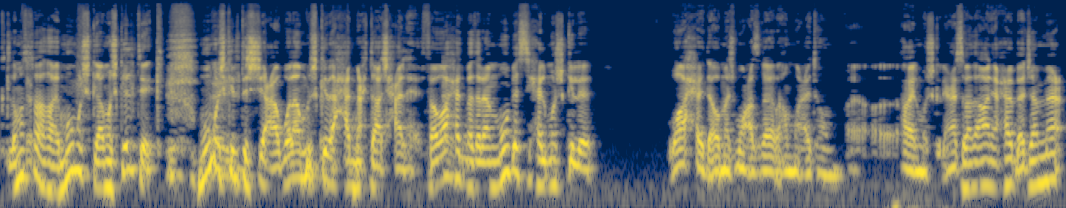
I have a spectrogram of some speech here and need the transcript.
قلت له مرتضى هاي مو مشكلة مشكلتك. مو مشكلة الشعب ولا مشكلة أحد محتاج حلها فواحد مثلا مو بس يحل مشكلة واحد أو مجموعة صغيرة هم عندهم هاي المشكلة. يعني مثلا أنا أحب أجمع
